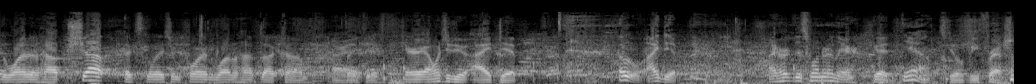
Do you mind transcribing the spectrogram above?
The Wine and Hop shop exclamation point wineandhop.com. All right. Thank you. Harry, I want you to do iDip. Oh, iDip. I heard this one earlier. Good. Yeah. Still be fresh.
